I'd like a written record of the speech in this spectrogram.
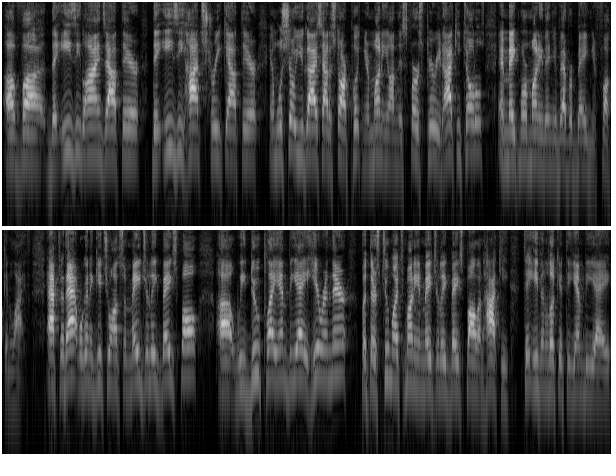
of uh, the easy lines out there, the easy hot streak out there, and we'll show you guys how to start putting your money on this first period hockey totals and make more money than you've ever made in your fucking life. After that, we're going to get you on some Major League Baseball. Uh, we do play NBA here and there, but there's too much money in Major League Baseball and hockey to even look at the NBA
